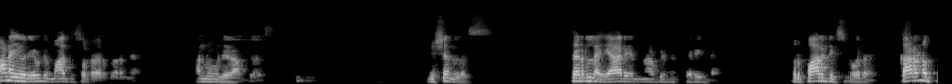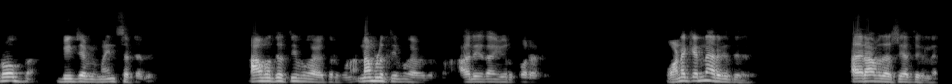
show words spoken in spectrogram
ஆனால் இவர் எப்படி மாற்றி சொல்கிறாரு பாருங்க. அன்புமணி ராமதாஸ். மிஷன்லெஸ் தெரில யார் என்ன அப்படின்னு தெரியல. ஒரு பாலிடிக்ஸ் போகிறார் காரணம் ப்ரோ பிஜேபி மைண்ட் செட் அது. அவங்க வந்து திமுக எதிர்க்கணும். நம்மளும் திமுக எதிர்க்கணும். அதுலேயே தான் இவர் போறாரு. உனக்கு என்ன இருக்குது? அது ராமதாஸ் ஏற்றுக்கல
